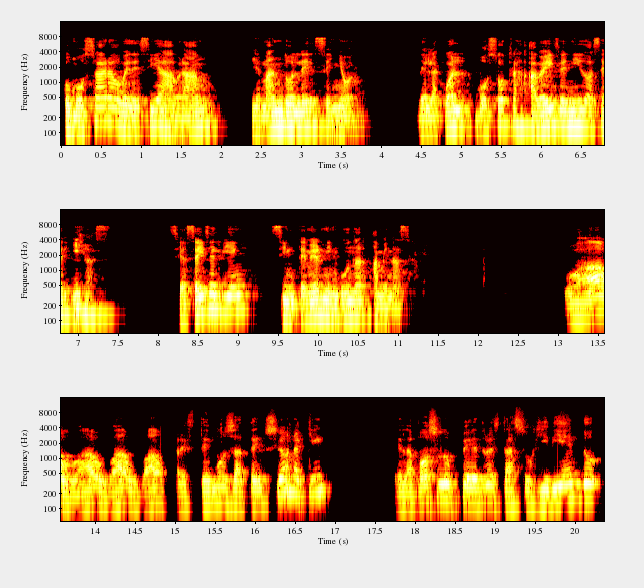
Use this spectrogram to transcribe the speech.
como Sara obedecía a Abraham, llamándole Señor, de la cual vosotras habéis venido a ser hijas, si hacéis el bien sin temer ninguna amenaza. Wow, wow, wow, wow. Prestemos atención aquí. El apóstol Pedro está sugiriendo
